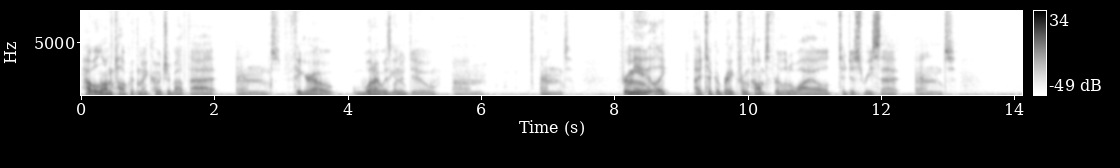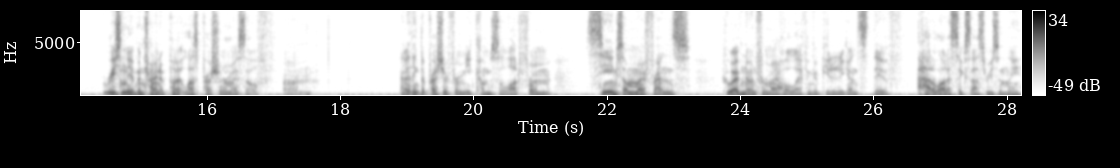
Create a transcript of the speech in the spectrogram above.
have a long talk with my coach about that and figure out what I was going to do. Um, and for me, like, I took a break from comps for a little while to just reset. And recently, I've been trying to put less pressure on myself. Um, and I think the pressure for me comes a lot from seeing some of my friends who I've known for my whole life and competed against. They've had a lot of success recently,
